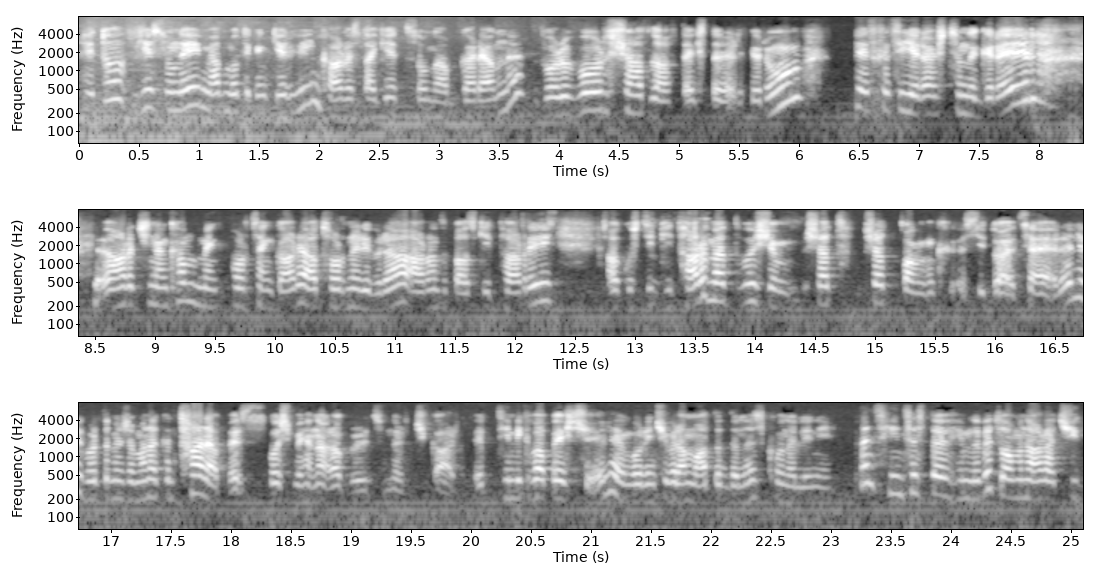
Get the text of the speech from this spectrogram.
Հետո ես ունեի մի հատ մոտիկ ընկերուհի, ինքը արվեստագետ Սոնա Աբգարյանն է, որը որ շատ լավ տեքստեր էր գրում։ Ես խեցի երաժշտությունը գրել։ Առաջին անգամ մենք փորձ ենք արել աթոռների վրա առանց բաս գիտարի, ակուստիկ գիտարը, մատ ոչ շատ շատ պանկ սիտուացիա էր, էլի, որտեղ մեր ժամանակ ընդհանրապես ոչ մի հնարավորություններ չկար։ Այդ թիմիկվա պես չէ, էլի, որ ինչի վրա մատը դնես, քոնը լինի։ Հենց ինձ էստը հիմնվեց ամենաառաջի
